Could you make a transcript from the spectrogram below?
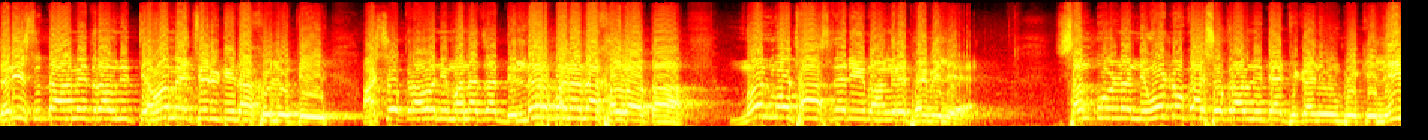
तरी सुद्धा अमित रावनी तेव्हा मॅच्युरिटी दाखवली होती. अशोकरावांनी मनाचा दिलदारपणा दाखवला होता. मन मोठा असणारी ही भांगरे फॅमिली आहे. संपूर्ण निवडणूक अशोकरावनी त्या ठिकाणी उभी केली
